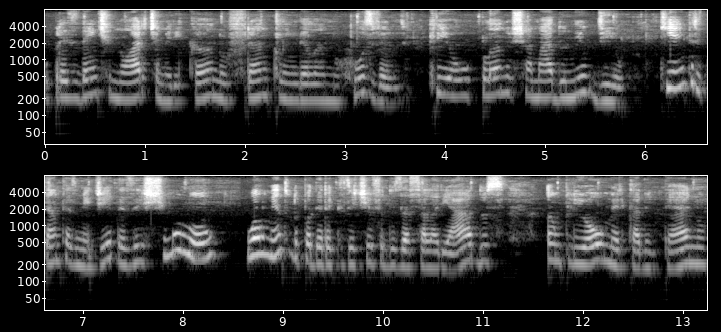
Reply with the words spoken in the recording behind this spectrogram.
o presidente norte-americano Franklin Delano Roosevelt criou o plano chamado New Deal, que, entre tantas medidas, estimulou o aumento do poder aquisitivo dos assalariados, ampliou o mercado interno,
